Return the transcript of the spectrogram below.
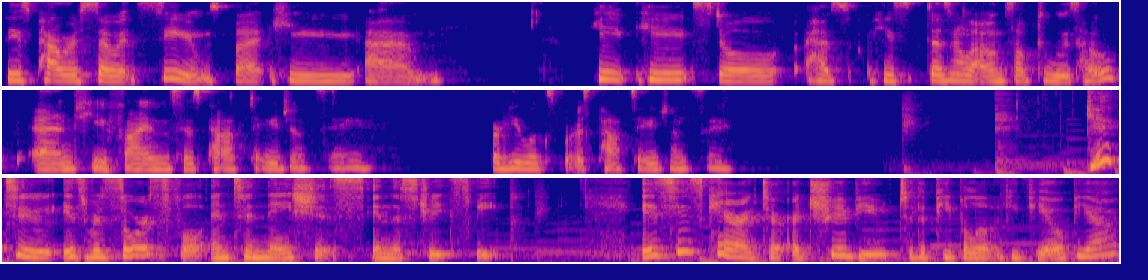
these powers. So it seems, but he um, he he still has he doesn't allow himself to lose hope, and he finds his path to agency, or he looks for his path to agency. Getu is resourceful and tenacious in the street sweep. Is his character a tribute to the people of Ethiopia?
